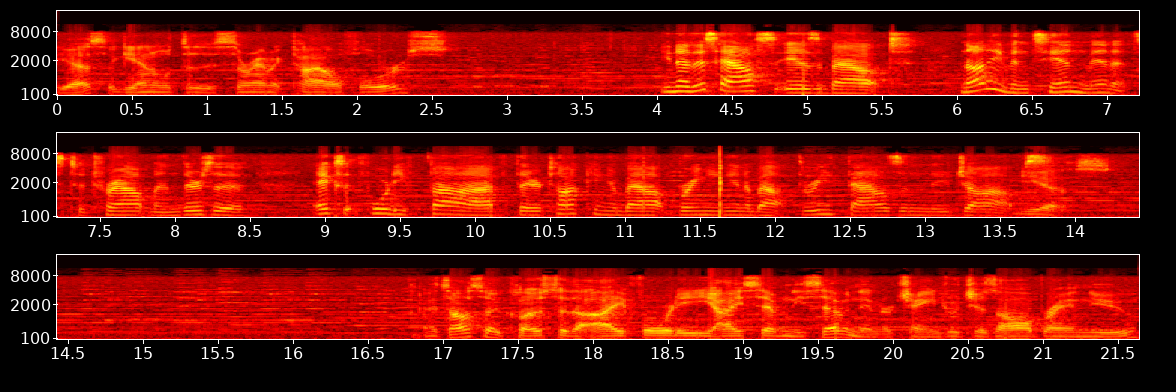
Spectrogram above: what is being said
Yes, again with the ceramic tile floors. You know, this house is about not even 10 minutes to Troutman. There's a exit 45. They're talking about bringing in about 3,000 new jobs. Yes. And it's also close to the I-40, I-77 interchange, which is all brand new.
